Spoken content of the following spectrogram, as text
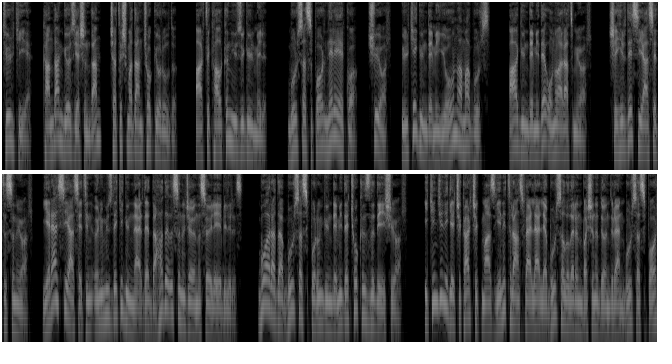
Türkiye, kandan gözyaşından, çatışmadan çok yoruldu. Artık halkın yüzü gülmeli. Bursa Spor nereye ko? Şuyor. Ülke gündemi yoğun ama burs. A gündemi de onu aratmıyor. Şehirde siyaset ısınıyor. Yerel siyasetin önümüzdeki günlerde daha da ısınacağını söyleyebiliriz. Bu arada Bursa Spor'un gündemi de çok hızlı değişiyor. İkinci lige çıkar çıkmaz yeni transferlerle Bursalıların başını döndüren Bursa Spor,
